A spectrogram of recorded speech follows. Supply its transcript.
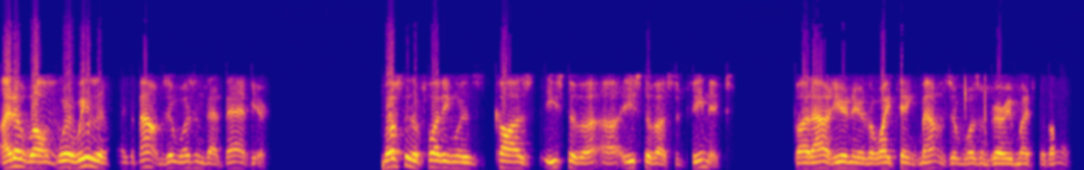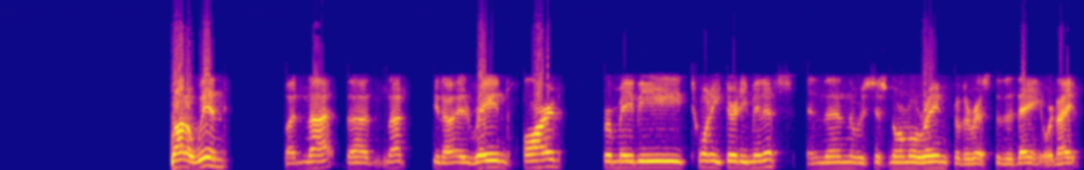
I don't. Well, hmm. where we live, in the mountains, it wasn't that bad here. Most of the flooding was caused east of uh, east of us in Phoenix, but out here near the White Tank Mountains, it wasn't very much at all. A lot of wind, but not uh, not you know it rained hard for maybe 20, 30 minutes, and then there was just normal rain for the rest of the day or night.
